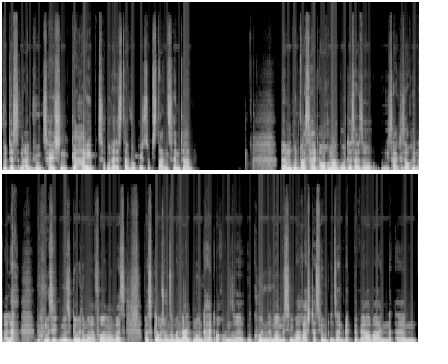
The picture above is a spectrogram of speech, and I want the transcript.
Wird es in Anführungszeichen gehypt oder ist da wirklich Substanz hinter? Ähm, und was halt auch immer gut ist, also ich sage das auch in aller, muss ich, muss ich glaube ich nochmal hervorragen, was, was glaube ich unsere Mandanten und halt auch unsere Kunden immer ein bisschen überrascht, dass wir mit unseren Wettbewerbern ähm,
